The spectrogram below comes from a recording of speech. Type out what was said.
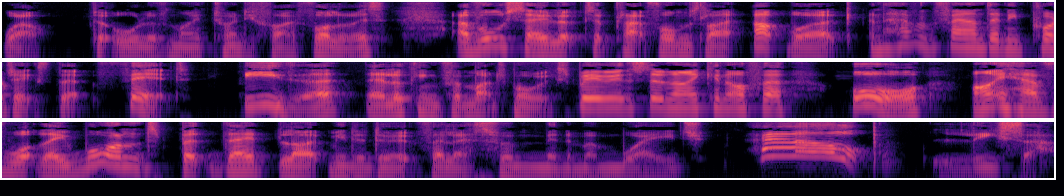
Well, to all of my 25 followers. I've also looked at platforms like Upwork and haven't found any projects that fit. Either they're looking for much more experience than I can offer, or I have what they want, but they'd like me to do it for less than minimum wage. Help! Lisa.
